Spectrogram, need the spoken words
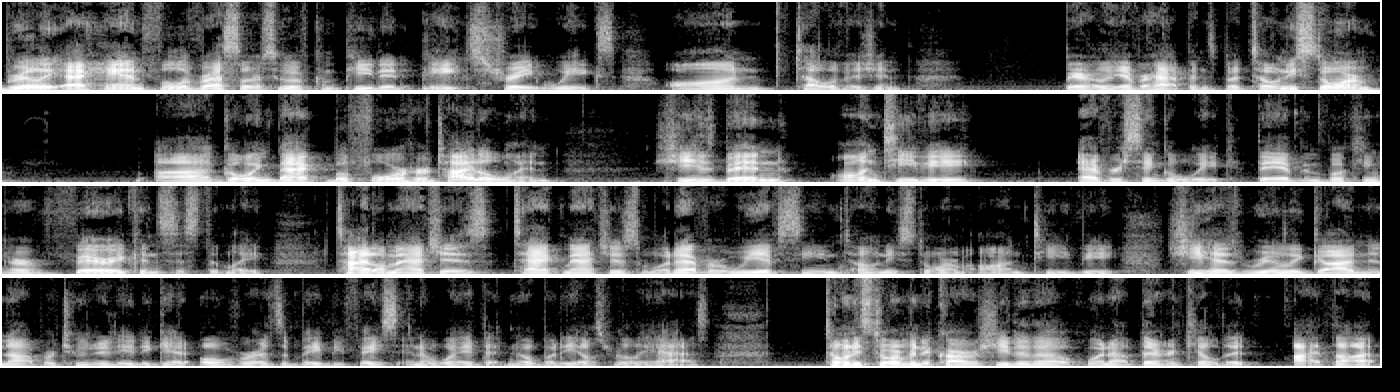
really a handful of wrestlers who have competed eight straight weeks on television. Barely ever happens. But Toni Storm, uh, going back before her title win, she has been on TV every single week. They have been booking her very consistently. Title matches, tag matches, whatever. We have seen Toni Storm on TV. She has really gotten an opportunity to get over as a babyface in a way that nobody else really has. Toni Storm and Hikaru Shida though went out there and killed it. I thought.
